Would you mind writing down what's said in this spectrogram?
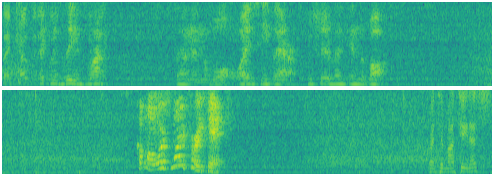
They've coped with it Taking well. Z's left than in the wall. Why is he there? He should have been in the box. Come on, where's my free kick? Quenten Martinus.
